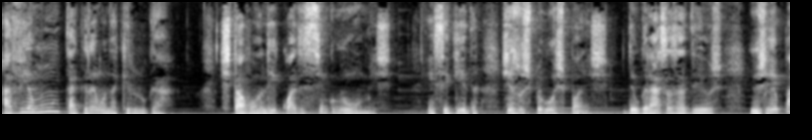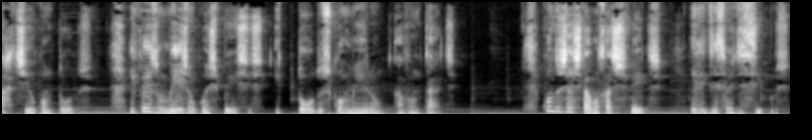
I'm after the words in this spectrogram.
Havia muita grama naquele lugar. Estavam ali quase cinco mil homens. Em seguida, Jesus pegou os pães, deu graças a Deus e os repartiu com todos. E fez o mesmo com os peixes, e todos comeram à vontade. Quando já estavam satisfeitos, ele disse aos discípulos:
